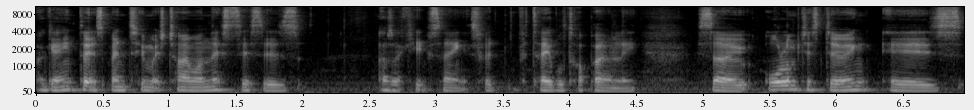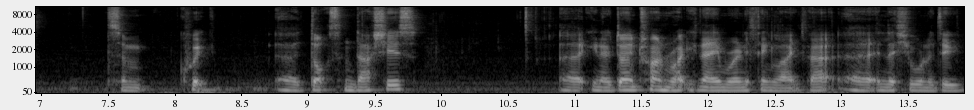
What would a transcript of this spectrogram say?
again, don't spend too much time on this. This is, as I keep saying, it's for, for tabletop only. So all I'm just doing is some quick uh, dots and dashes. Uh, you know, don't try and write your name or anything like that uh, unless you want to do,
